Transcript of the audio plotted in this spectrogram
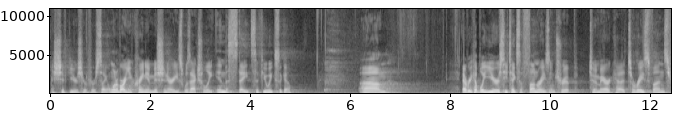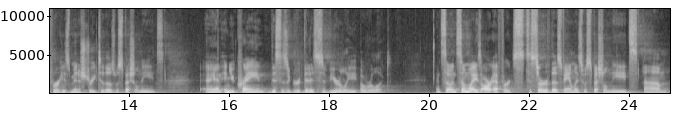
I shift gears here for a second. One of our Ukrainian missionaries was actually in the States a few weeks ago. Um, every couple of years, he takes a fundraising trip to America to raise funds for his ministry to those with special needs. And in Ukraine, this is a group that is severely overlooked. And so, in some ways, our efforts to serve those families with special needs, um,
